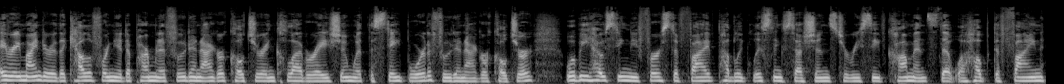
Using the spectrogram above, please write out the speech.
A reminder, the California Department of Food and Agriculture in collaboration with the State Board of Food and Agriculture will be hosting the first of five public listening sessions to receive comments that will help define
